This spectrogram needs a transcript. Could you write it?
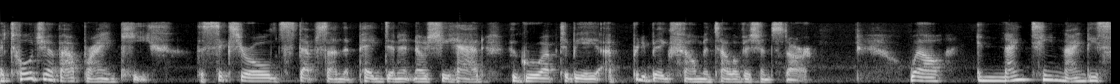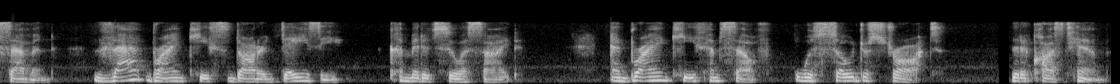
I told you about Brian Keith, the six year old stepson that Peg didn't know she had, who grew up to be a pretty big film and television star. Well, in 1997, that Brian Keith's daughter, Daisy, committed suicide. And Brian Keith himself was so distraught that it caused him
